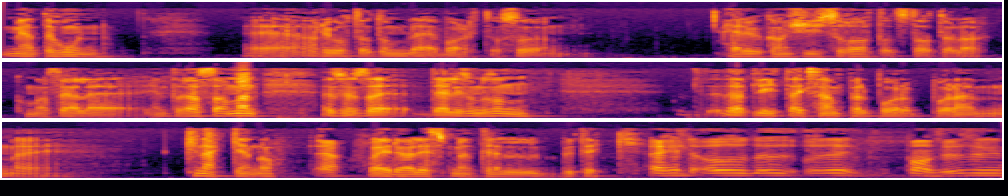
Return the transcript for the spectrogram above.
Mente hun eh, hadde gjort at hun ble valgt. Og så er det jo kanskje ikke så rart at Statoil har kommersielle interesser, men jeg syns det, det, er liksom sånn Det er et lite eksempel på, på den eh, knekken, da. Ja. Fra idealisme til butikk. Jeg er helt, og, og, og, på andre side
